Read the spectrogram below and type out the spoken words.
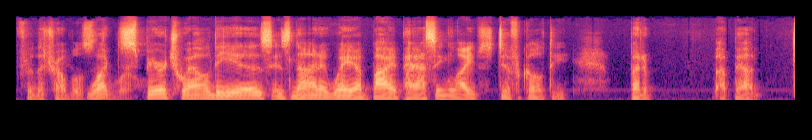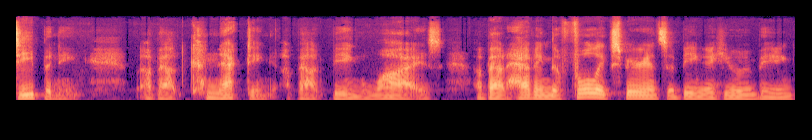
for the troubles what of the world. What spirituality is, is not a way of bypassing life's difficulty, but about deepening about connecting, about being wise, about having the full experience of being a human being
